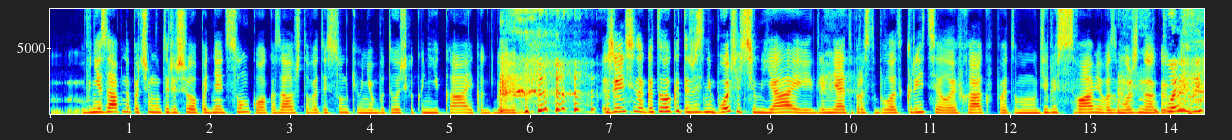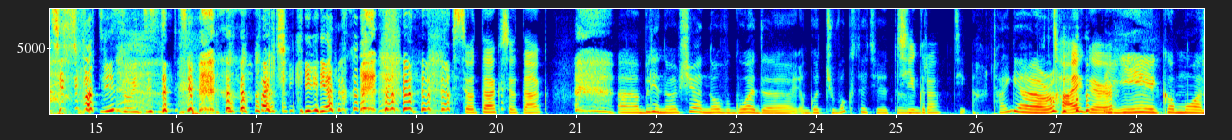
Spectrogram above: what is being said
внезапно почему-то решила поднять сумку. Оказалось, что в этой сумке у нее бутылочка коньяка, и как бы женщина готова к этой жизни больше, чем я, и для меня это просто было открытие, лайфхак, поэтому делюсь с вами, возможно... как Пользуйтесь, подписывайтесь, ставьте пальчики вверх. Все так, все так. А, блин, ну вообще Новый год, э, год чего, кстати, это? Тигра. Ти-. Tiger. Yeah, come on.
